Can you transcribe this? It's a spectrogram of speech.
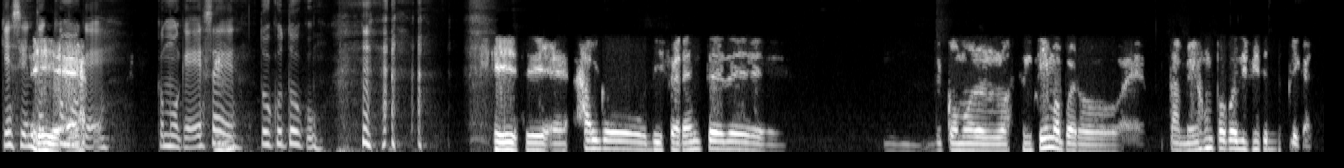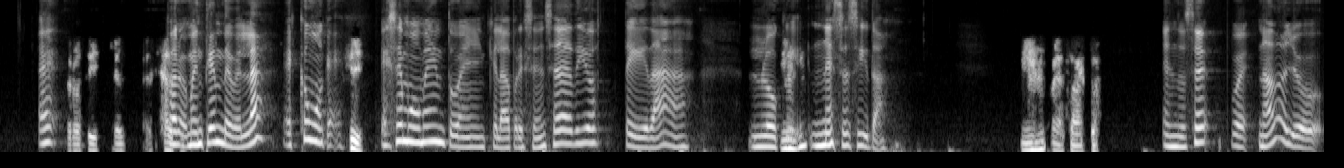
Que sientes como eh. que, como que ese tucu tucu. sí, sí, es algo diferente de, como lo sentimos, pero eh, también es un poco difícil de explicar. Eh, pero sí, pero me entiende, ¿verdad? Es como que ese momento en que la presencia de Dios te da lo que necesita. exacto. Entonces, pues nada, yo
